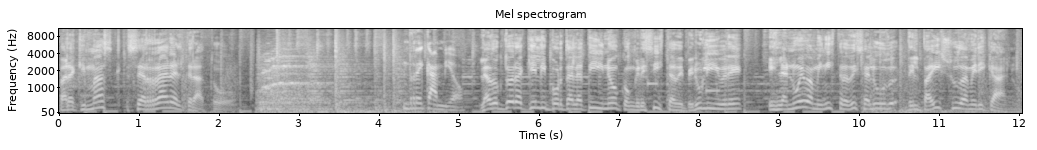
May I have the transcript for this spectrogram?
para que Musk cerrara el trato. Recambio. La doctora Kelly Portalatino, congresista de Perú Libre, es la nueva ministra de Salud del país sudamericano.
